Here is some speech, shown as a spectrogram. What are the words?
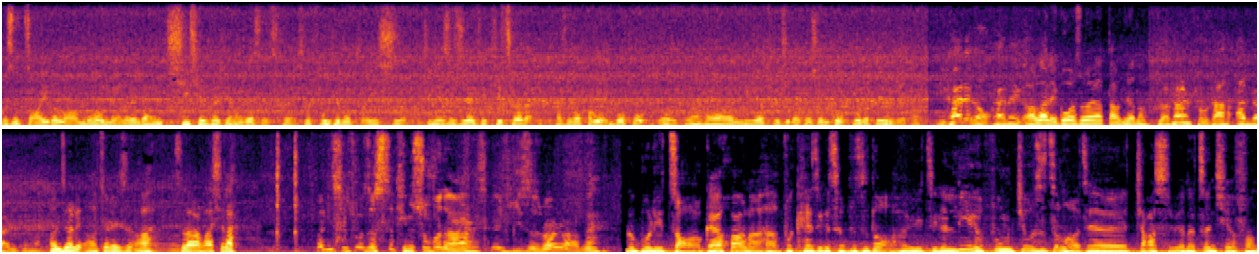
我是找一个老莫买了一辆七千块钱的二手车，是丰田的普锐斯。今天是直接去提车的，他说他帮我过户，哦，可能还要另外付几百块钱过户的费用给他。你开这个，我开那个。啊，那你跟我说要挡着呢，脚上手刹按这儿就行了。按这里啊，这里是啊，知道了，那行了。奔驰坐着是挺舒服的啊，这个椅子软软的。这个玻璃早该换了哈，不开这个车不知道。因为这个裂缝就是正好在驾驶员的正前方。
